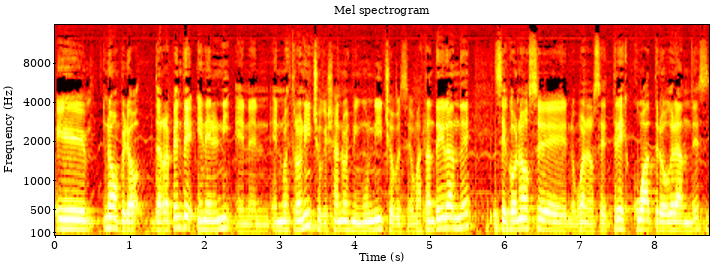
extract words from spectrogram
Eh, no, pero de repente en, el- en nuestro nicho, que ya no es ningún nicho, pero es bastante grande, se conoce, bueno, no sé, tres, cuatro grandes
